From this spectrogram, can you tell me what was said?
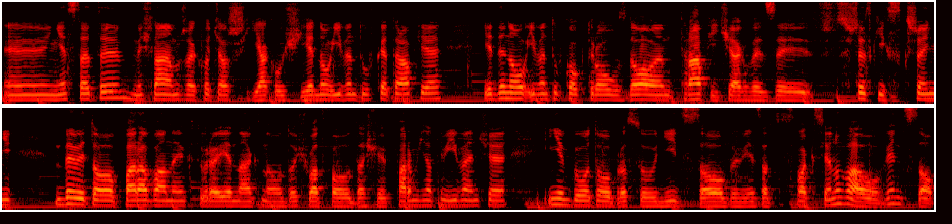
Yy, niestety, myślałem, że chociaż jakąś jedną eventówkę trafię. Jedyną eventówką, którą zdołałem trafić jakby z, z wszystkich skrzyń, były to parawany, które jednak no, dość łatwo da się farmić na tym evencie i nie było to po prostu nic, co by mnie satysfakcjonowało, więc co?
